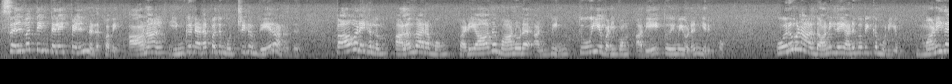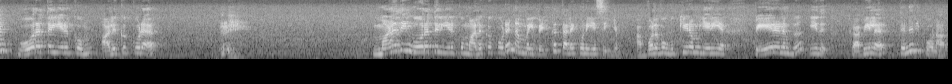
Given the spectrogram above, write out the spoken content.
செல்வத்தின் திளைப்பில் நடப்பவை. ஆனால் இங்கு நடப்பது முற்றிலும் வேறானது. பாவனைகளும் அலங்காரமும் படியாத மானுட அன்பின் தூய வடிவம் அதே தூய்மையுடன் இருக்கும். ஒருவனால் தான் இதை அனுபவிக்க முடியும். மனிதன் ஓரத்தில் இருக்கும் அழுக்கு கூட மனதின் ஓரத்தில் இருக்கும் அழுக்கு கூட நம்மை வெட்க தலைக்குனிய செய்யும். அவ்வளவு உக்கிரம் ஏறிய பேரணும்பு இது. கபிலர் திணறி போனார்.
